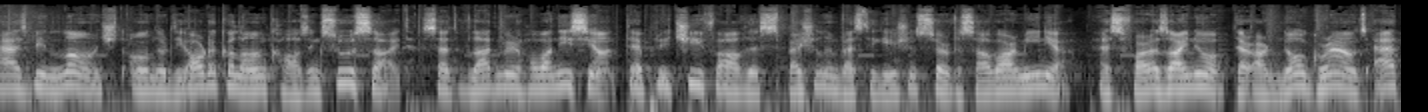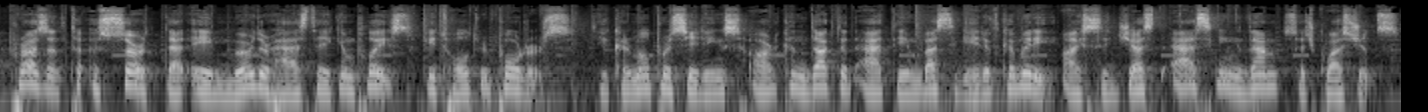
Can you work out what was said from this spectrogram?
has been launched under the article on causing suicide, said Vladimir Hovanesyan, deputy chief of the Special Investigation Service of Armenia. As far as I know, there are no grounds at present to assert that a murder has taken place, he told reporters. The criminal proceedings are conducted at the investigative committee. I suggest asking them such questions.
